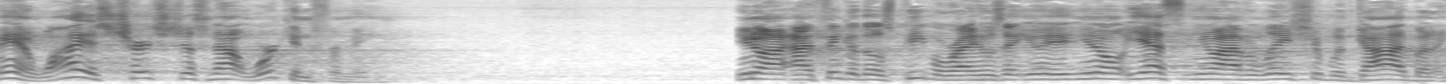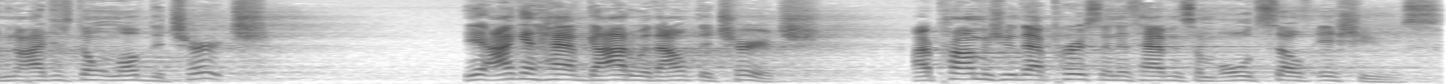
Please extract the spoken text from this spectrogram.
man, why is church just not working for me? You know, I, I think of those people, right, who say, you know, yes, you know, I have a relationship with God, but, you know, I just don't love the church. Yeah, I can have God without the church. I promise you that person is having some old self issues.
